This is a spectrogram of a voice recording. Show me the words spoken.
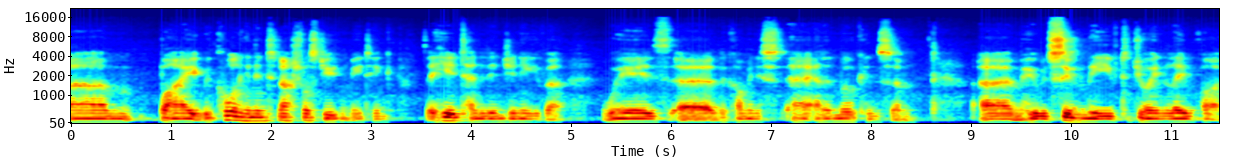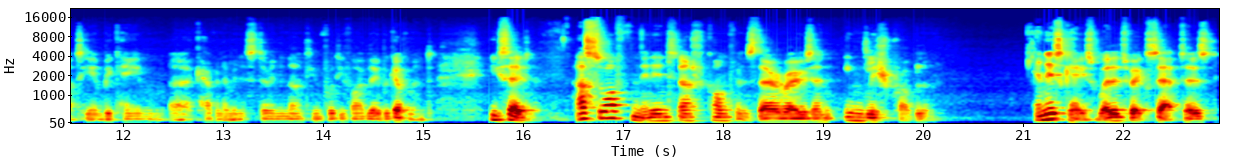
um, by recalling an international student meeting that he attended in Geneva with uh, the communist uh, Ellen Wilkinson, um, who would soon leave to join the Labour Party and became uh, cabinet minister in the 1945 Labour government. He said, As so often in international conference, there arose an English problem. In this case, whether to accept us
